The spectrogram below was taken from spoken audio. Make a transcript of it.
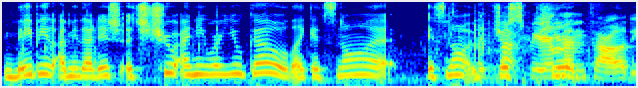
maybe I mean that is it's true anywhere you go like it's not it's not it's just fear pure- mentality.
